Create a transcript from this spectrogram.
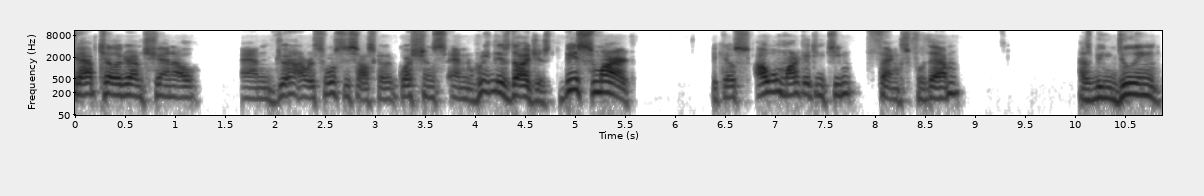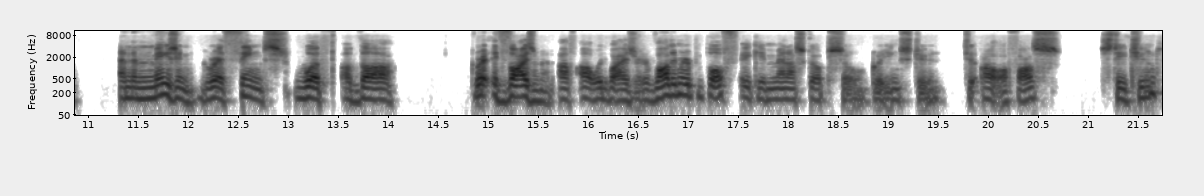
web Telegram channel, and join our resources, ask other questions, and read this digest. Be smart, because our marketing team, thanks for them, has been doing an amazing, great things with the great advisement of our advisor, Vladimir Popov, aka Menoscope. So greetings to, to all of us. Stay tuned.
